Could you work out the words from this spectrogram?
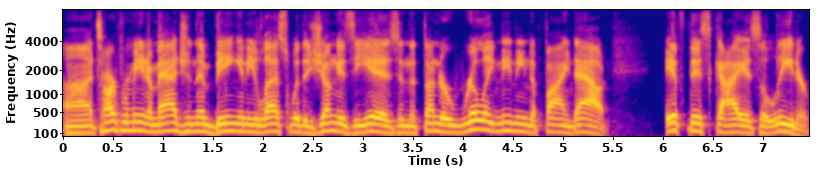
Uh, it's hard for me to imagine them being any less with as young as he is, and the Thunder really needing to find out if this guy is a leader.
